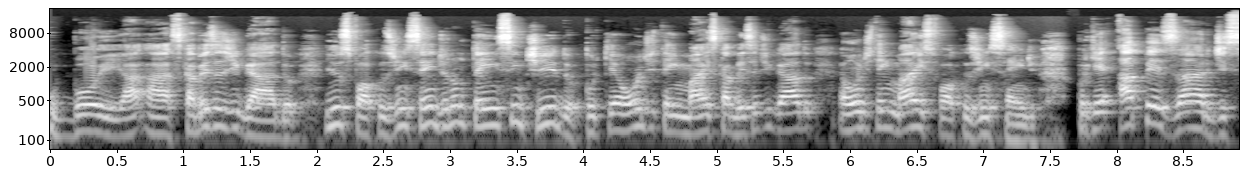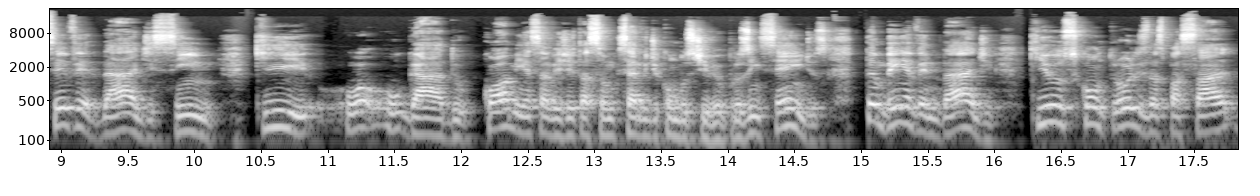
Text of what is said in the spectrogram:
o boi, a, as cabeças de gado e os focos de incêndio não tem sentido, porque onde tem mais cabeça de gado é onde tem mais focos de incêndio. Porque apesar de ser verdade, sim, que o, o gado come essa vegetação que serve de combustível para os incêndios, também é verdade que os controles das,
